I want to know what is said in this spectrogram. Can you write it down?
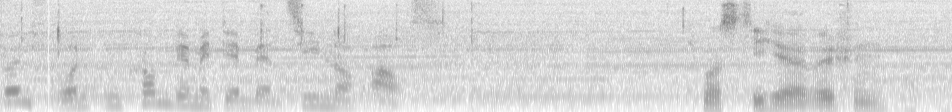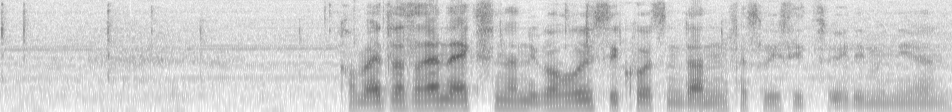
Fünf Runden kommen wir mit dem Benzin noch aus. Ich muss die hier erwischen. Komm, etwas Rennaction, dann überhole ich sie kurz und dann versuche ich sie zu eliminieren.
